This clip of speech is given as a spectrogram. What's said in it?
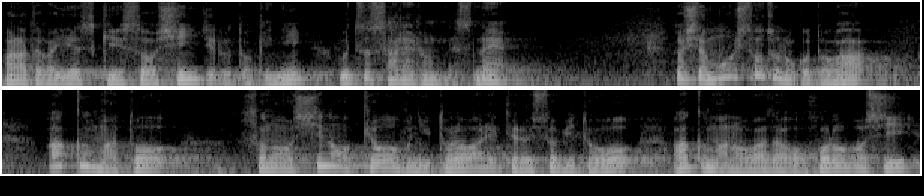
あなたがイエス・キリストを信じる時に移されるんですね。そしてもう一つのことは悪魔とその死の恐怖にとらわれている人々を悪魔の技を滅ぼし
